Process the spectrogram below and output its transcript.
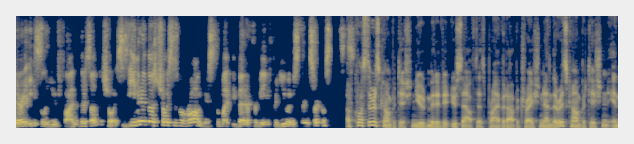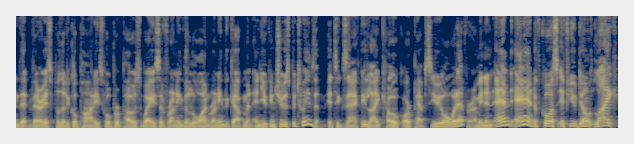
very easily you'd find that there's other choices. Even if those choices were wrong, they still might be better for me and for you in certain circumstances. Of course, there is competition. You admitted it yourself. There's private arbitration, and there is competition in that various political parties will propose ways of running the law and running the government, and you can choose between them. It's exactly like Coke or Pepsi or whatever. I mean, and and, and of course, if you don't like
